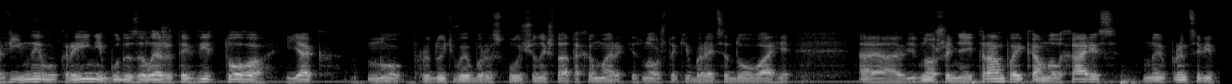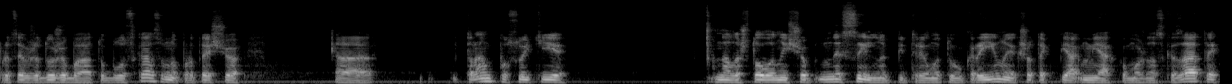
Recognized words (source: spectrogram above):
війни в Україні буде залежати від того, як ну, пройдуть вибори в Сполучених Штатах Америки. Знову ж таки, береться до уваги е, відношення і Трампа, і Камали Харріс. Ну і в принципі про це вже дуже багато було сказано. Про те, що е, Трамп, по суті, налаштований, щоб не сильно підтримати Україну, якщо так м'яко можна сказати.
